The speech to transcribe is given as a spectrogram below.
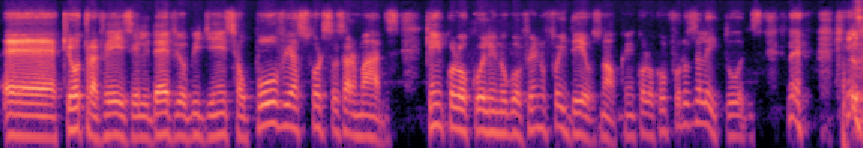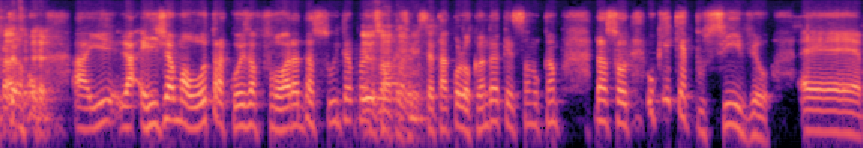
é, que outra vez ele deve obediência ao povo e às Forças Armadas. Quem colocou ele no governo foi Deus. Não, quem colocou foram os eleitores. Né? Então, aí, aí já é uma outra coisa fora da sua interpretação. Dizer, você está colocando a questão no campo da saúde. O que, que é possível? É,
